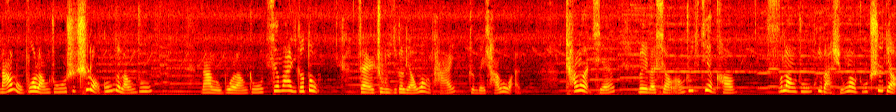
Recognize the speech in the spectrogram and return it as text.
拿鲁波狼蛛是吃老公的狼蛛。拿鲁波狼蛛先挖一个洞，再筑一个瞭望台，准备产卵。产卵前，为了小狼蛛的健康，雌狼蛛会把雄狼蛛吃掉。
